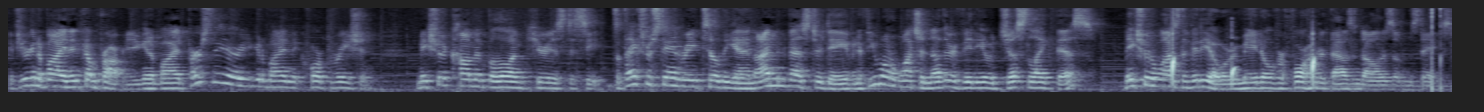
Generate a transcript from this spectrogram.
If you're gonna buy an income property, are you gonna buy it personally or are you gonna buy it in a corporation? Make sure to comment below, I'm curious to see. So thanks for staying right till the end. I'm Investor Dave, and if you wanna watch another video just like this, make sure to watch the video where we made over $400,000 of mistakes.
